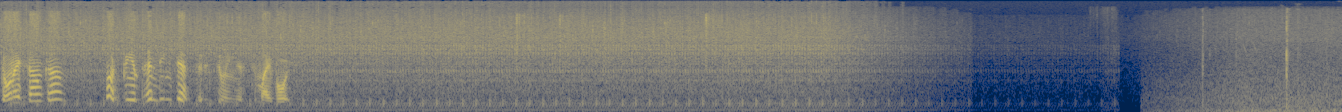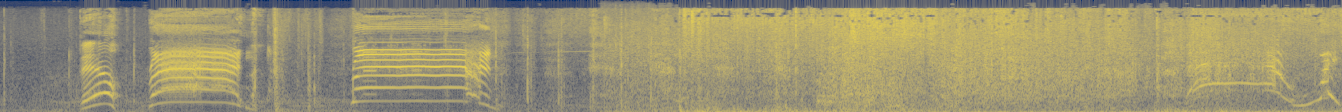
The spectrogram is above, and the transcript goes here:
Don't I sound calm? Must be impending death that is doing this to my voice. Bill! Run! Run! Ah, wait!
